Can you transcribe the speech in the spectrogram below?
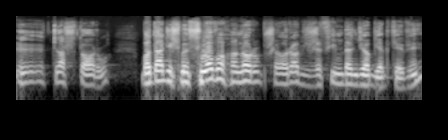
y, klasztoru, bo daliśmy słowo honoru przeorowi, że film będzie obiektywny,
